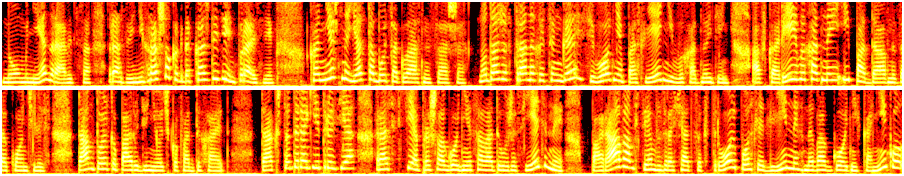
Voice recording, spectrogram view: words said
но мне нравится. Разве не хорошо, когда каждый день праздник? Конечно, я с тобой согласна, Саша. Но даже в странах СНГ сегодня последний выходной день, а в Корее выходные и подавно закончились. Там только пару денечков отдыхает. Так что, дорогие друзья, раз все прошлогодние салаты уже съедены, пора вам всем возвращаться в строй после длинных новогодних каникул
